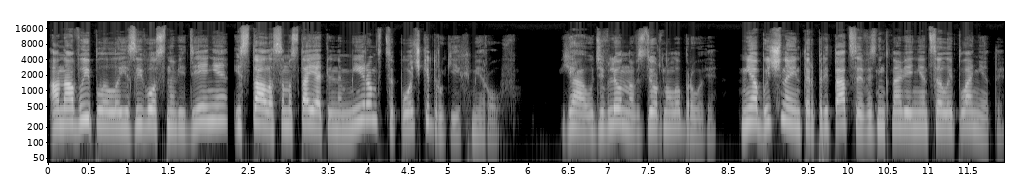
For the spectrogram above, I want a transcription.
Она выплыла из его сновидения и стала самостоятельным миром в цепочке других миров. Я удивленно вздернула брови. Необычная интерпретация возникновения целой планеты.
